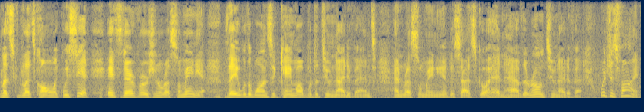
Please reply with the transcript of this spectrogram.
Let's let's call it like we see it. It's their version of WrestleMania. They were the ones that came up with the two night event, and WrestleMania decides to go ahead and have their own two night event, which is fine,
